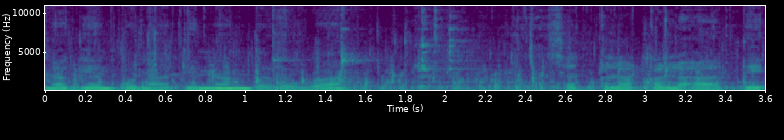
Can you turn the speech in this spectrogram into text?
Lagyan po natin ng dalawa. Isa't kalakalahati.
